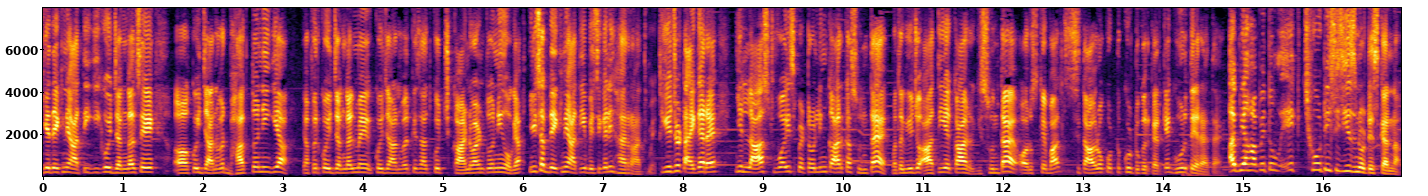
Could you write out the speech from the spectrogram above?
ये देखने आती है कि कोई जंगल से आ, कोई जानवर भाग तो नहीं गया या फिर कोई जंगल में कोई जानवर के साथ कुछ कांड वांड तो नहीं हो गया। ये सब देखने आती है बेसिकली हर रात में। तो ये जो टाइगर है ये लास्ट वॉइस पेट्रोलिंग कार का सुनता है। मतलब ये जो आती है कार ये सुनता है और उसके बाद सितारों को टुकुर टुकुर करके घूरते रहता है। अब यहाँ पे तुम एक छोटी सी चीज़ नोटिस करना।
